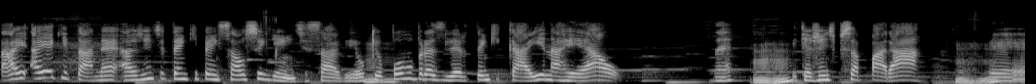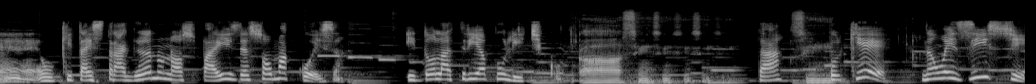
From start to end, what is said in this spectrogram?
Aí, aí é que tá, né? A gente tem que pensar o seguinte, sabe? O que Uhum. o povo brasileiro tem que cair na real, né? Uhum, E que a gente precisa parar. uhum. é, o que está estragando o nosso país é só uma coisa: idolatria político, Ah, sim, sim, sim, sim, sim. tá? Sim. Porque não existe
